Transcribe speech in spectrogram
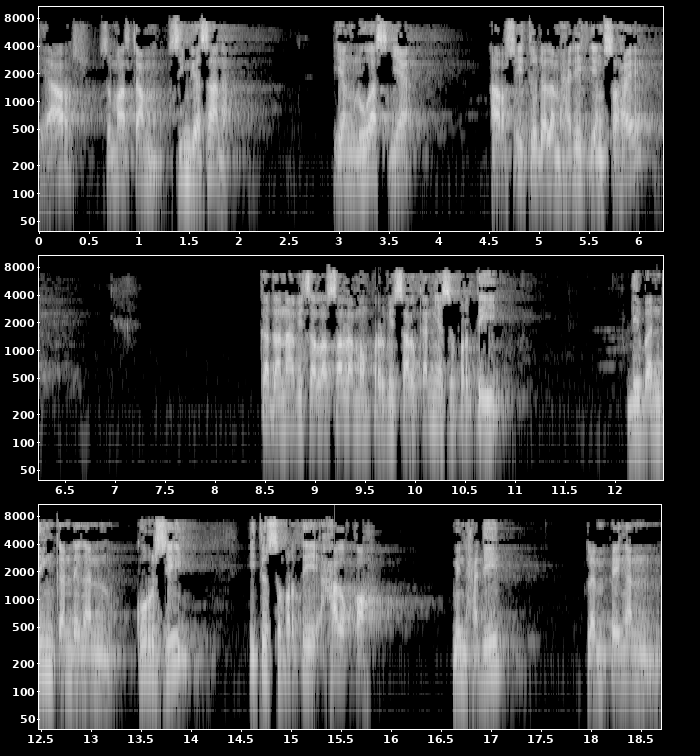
Ya, arus semacam singgah sana. Yang luasnya arus itu dalam hadis yang sahih. Kata Nabi sallallahu alaihi wasallam mempermisalkannya seperti dibandingkan dengan kursi itu seperti halqah min hadid lempengan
